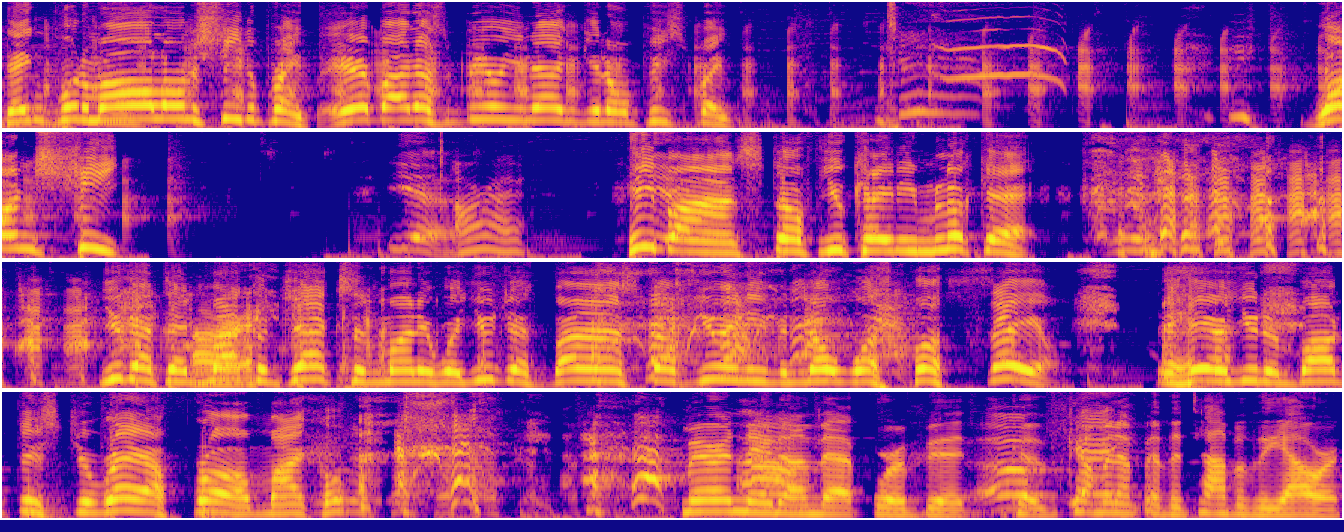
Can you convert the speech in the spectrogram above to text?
They can put them all on a sheet of paper. Everybody that's a billionaire can get on a piece of paper. One sheet. Yeah. All right. He buying stuff you can't even look at. you got that All Michael right. Jackson money where you just buying stuff you ain't even know what's for sale. The hell you done bought this giraffe from, Michael? Marinate ah. on that for a bit because coming up at the top of the hour,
